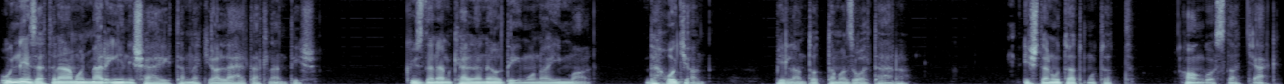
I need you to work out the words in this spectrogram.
Úgy nézett rám, hogy már én is elhittem neki a lehetetlent is. Küzdenem kellene a démonaimmal? De hogyan? Pillantottam az oltára. Isten utat mutat. Hangoztatják.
